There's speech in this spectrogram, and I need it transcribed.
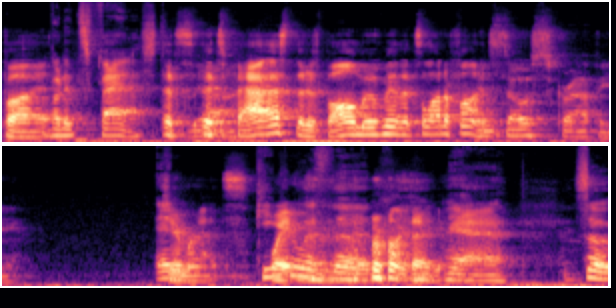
but, But it's fast. it's it's fast. There's ball movement. It's a lot of fun. It's so scrappy. And Gym rats. keeping Wait, with the wrong thing. yeah. So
